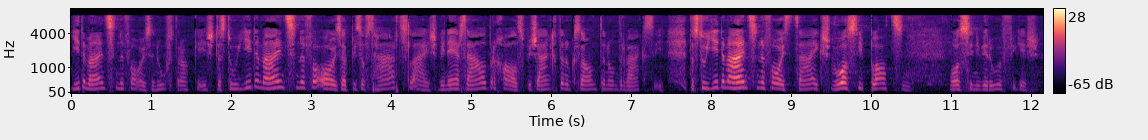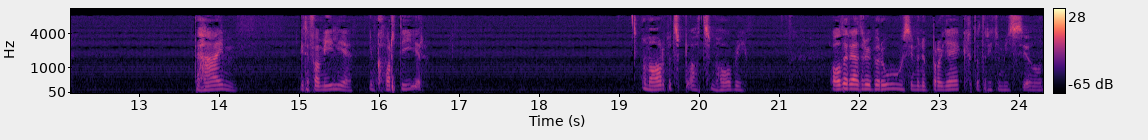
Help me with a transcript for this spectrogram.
jedem Einzelnen von uns einen Auftrag gibst, dass du jedem Einzelnen von uns etwas aufs Herz leist, wie er selber kann, als Beschenkten und Gesandten unterwegs sein. Dass du jedem Einzelnen von uns zeigst, wo sein Platz sind, wo seine Berufung ist. Daheim, in der Familie, im Quartier, am Arbeitsplatz, im Hobby. Oder darüber aus, in einem Projekt oder in der Mission.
